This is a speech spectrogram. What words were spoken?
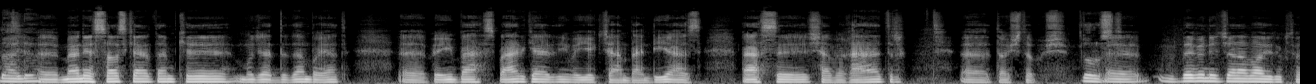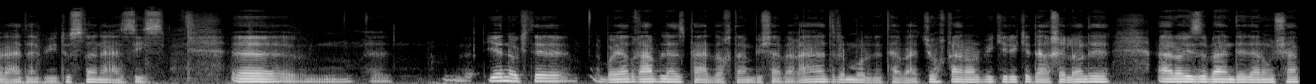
بله. من احساس کردم که مجددا باید به این بحث برگردیم و یک جنبندی از بحث شب قدر داشته باشیم. درست. ببینید جناب آقای دکتر ادبی دوستان عزیز یه نکته باید قبل از پرداختن به شب قدر مورد توجه قرار بگیره که در خلال عرایز بنده در اون شب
